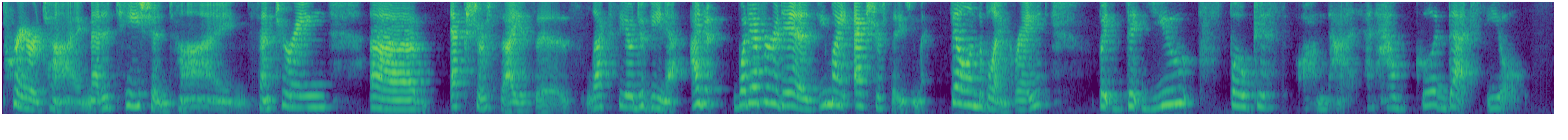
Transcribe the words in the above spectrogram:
prayer time, meditation time, centering uh, exercises, Lectio Divina, I don't, whatever it is, you might exercise, you might fill in the blank, right? But that you focus on that good that feels.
